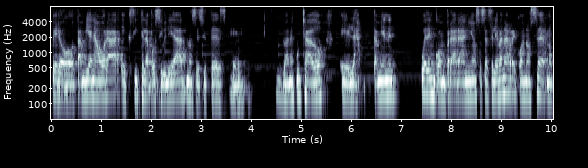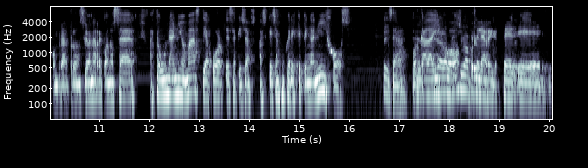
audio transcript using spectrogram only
Pero también ahora existe la posibilidad, no sé si ustedes lo han escuchado, las, también pueden comprar años, o sea, se le van a reconocer, no comprar, perdón, se le van a reconocer hasta un año más de aportes a aquellas, aquellas mujeres que tengan hijos. O sea, por eh, cada hijo se le, eh,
